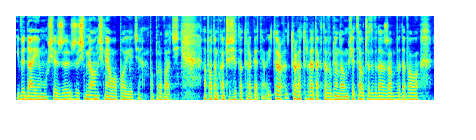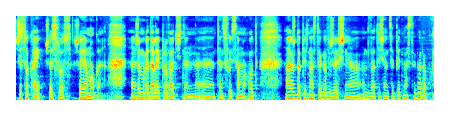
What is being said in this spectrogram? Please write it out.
i wydaje mu się, że, że śmia, on śmiało pojedzie, poprowadzi, a potem kończy się to tragedią. I trochę, trochę, trochę tak to wyglądało. Mi się cały czas wydawało, wydawało że jest ok, że jest luz, że ja mogę, że mogę dalej prowadzić ten, e, ten swój samochód, aż do 15 września 2015 roku.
